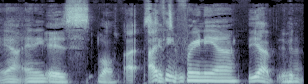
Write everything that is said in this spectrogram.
yeah, any is well I, I think schizophrenia. yeah, a-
